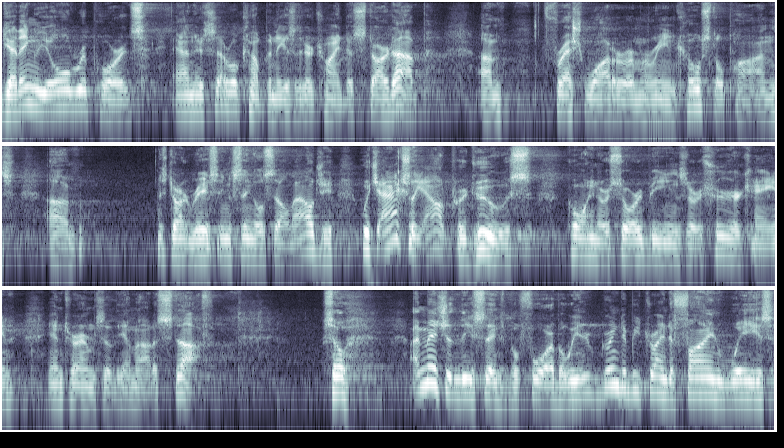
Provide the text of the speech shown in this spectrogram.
getting the old reports, and there's several companies that are trying to start up um, freshwater or marine coastal ponds, um, start raising single-celled algae, which actually outproduce corn or soybeans or sugarcane in terms of the amount of stuff. So I mentioned these things before, but we're going to be trying to find ways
